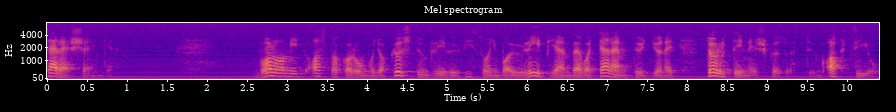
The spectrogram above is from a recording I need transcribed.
szeress engem valamit, azt akarom, hogy a köztünk lévő viszonyba ő lépjen be, vagy teremtődjön egy történés közöttünk, akció.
